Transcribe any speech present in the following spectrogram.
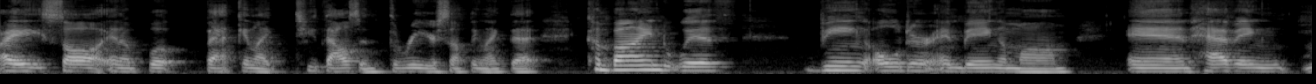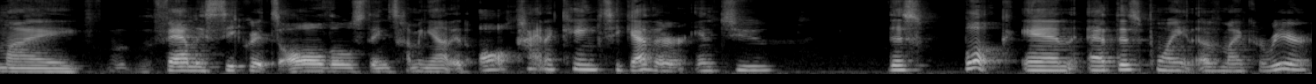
i saw in a book back in like 2003 or something like that combined with being older and being a mom and having my family secrets all those things coming out it all kind of came together into this book and at this point of my career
